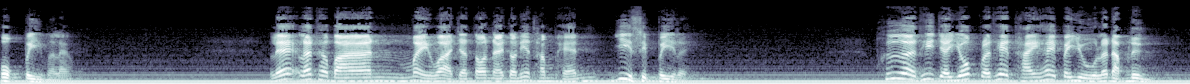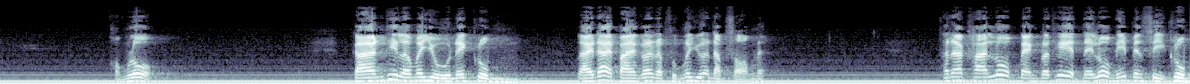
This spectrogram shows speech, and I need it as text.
6 ปีมาแล้ว และรัฐบาลไม่ว่าจะตอนไหนตอนนี้ทำแผน 20 ปีเลย เพื่อที่จะยกประเทศไทยให้ไปอยู่ระดับหนึ่งของโลก การที่เรามาอยู่ในกลุ่มรายได้ปานกลางระดับสูงและอยู่อันดับสองนะ ธนาคารโลกแบ่งประเทศในโลกนี้เป็นสี่กลุ่ม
